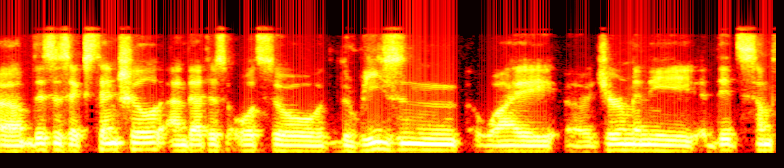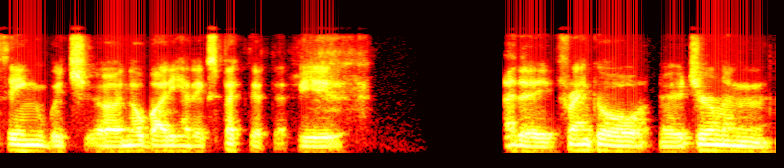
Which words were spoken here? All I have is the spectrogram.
um, this is existential, and that is also the reason why uh, Germany did something which nobody had expected, that we had a Franco-German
